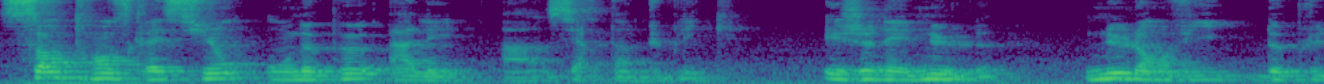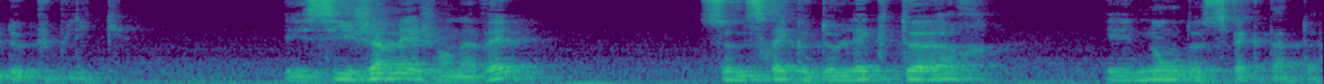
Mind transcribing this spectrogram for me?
Sans transgression, on ne peut aller à un certain public. Et je n'ai nulle, nulle envie de plus de public. Et si jamais j'en avais, ce ne serait que de lecteurs et non de spectateurs.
